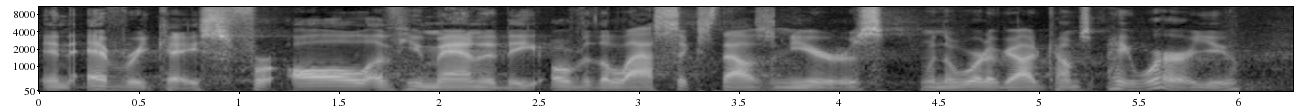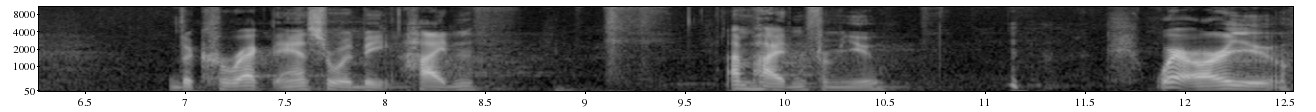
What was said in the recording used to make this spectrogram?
in every case for all of humanity over the last 6,000 years, when the Word of God comes, Hey, where are you? The correct answer would be hiding. I'm hiding from you. where are you?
